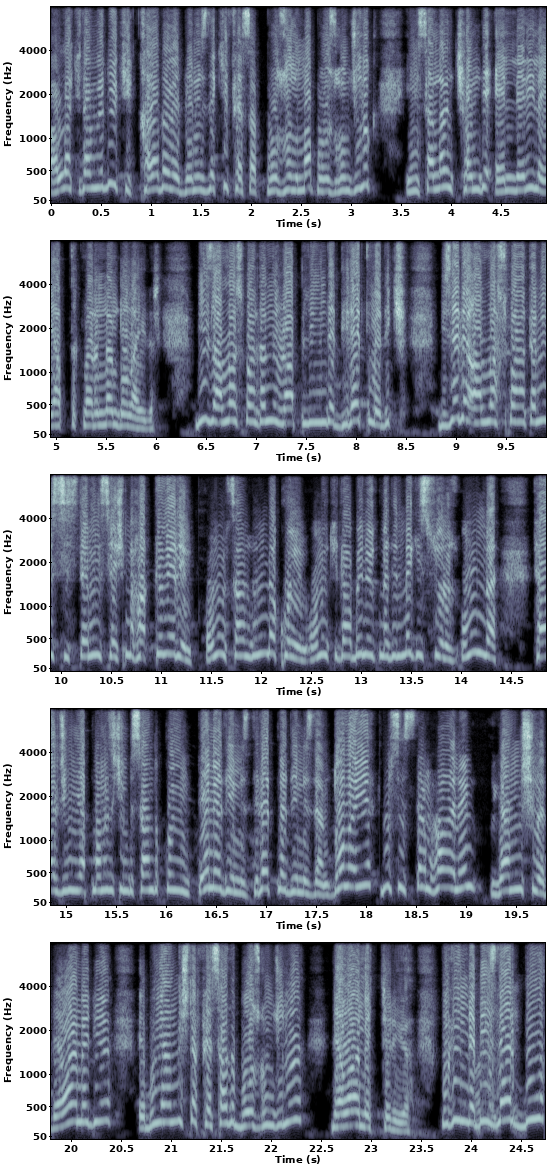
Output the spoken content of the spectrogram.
Allah kitabında diyor ki karada ve denizdeki fesat, bozulma, bozgunculuk insanların kendi elleriyle yaptıklarından dolayıdır. Biz Allah subhanahu teala'nın Rabliğinde diretmedik. Bize de Allah subhanahu teala'nın sistemini seçme hakkı verin. Onun sandığını da koyun. Onun kitabıyla hükmedilmek istiyoruz. Onun da tercihini yapmamız için bir sandık koyun demediğimiz, diretmediğimizden dolayı bu sistem sistem halen yanlışına devam ediyor ve bu yanlış da fesadı bozgunculuğu devam ettiriyor. Bugün de bizler bu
